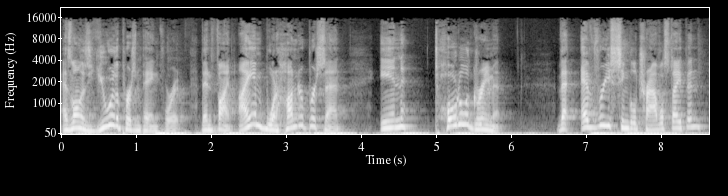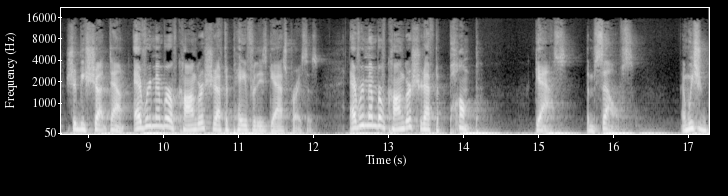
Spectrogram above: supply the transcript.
As long as you are the person paying for it, then fine. I am 100% in total agreement that every single travel stipend should be shut down. Every member of Congress should have to pay for these gas prices. Every member of Congress should have to pump gas themselves. And we should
